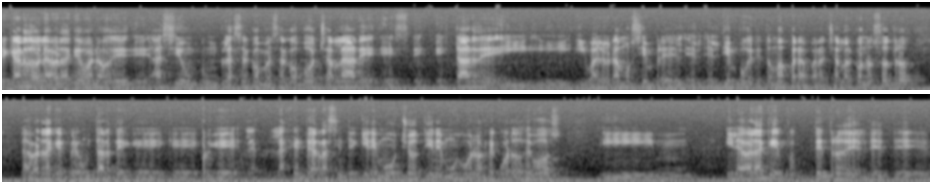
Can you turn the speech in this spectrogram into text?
Ricardo, la verdad que bueno, eh, eh, ha sido un, placer conversar con vos, charlar, eh, es, tarde y, valoramos siempre el, tiempo que te tomás para, para charlar con nosotros. La verdad que preguntarte que, porque la, gente de Racing te quiere mucho, tiene muy buenos recuerdos de vos y, la verdad que dentro de,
